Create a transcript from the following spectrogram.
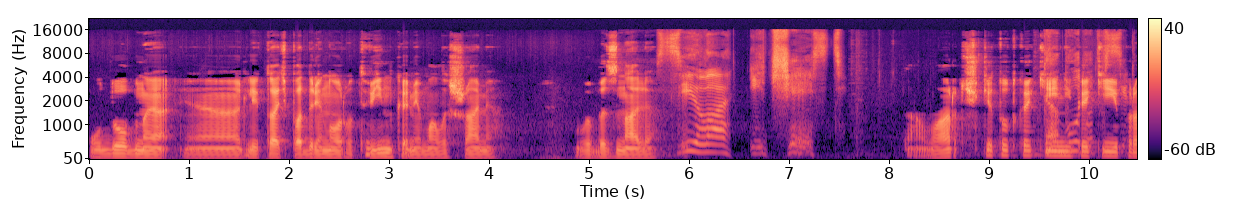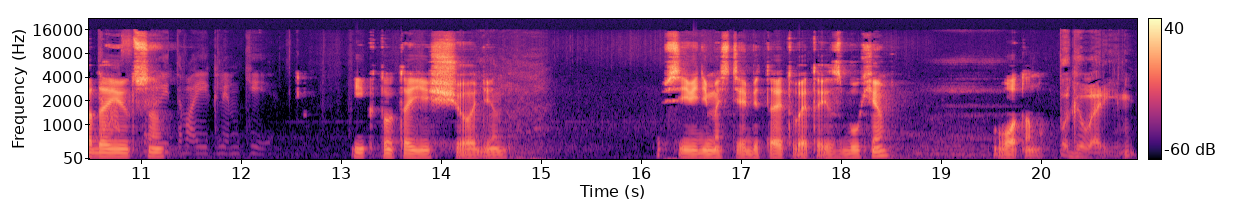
удобно э, летать по Дренору твинками, малышами. Вы бы знали. Сила и честь. Товарчики тут Да какие-никакие всегда продаются. И кто-то еще один. По всей видимости, обитает в этой избухе. Вот он. Поговорим.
